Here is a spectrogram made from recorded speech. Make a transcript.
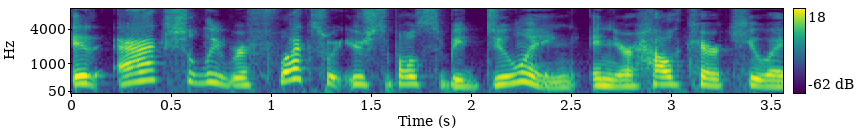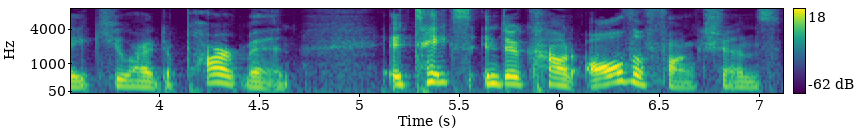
it actually reflects what you're supposed to be doing in your healthcare QA QI department. It takes into account all the functions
